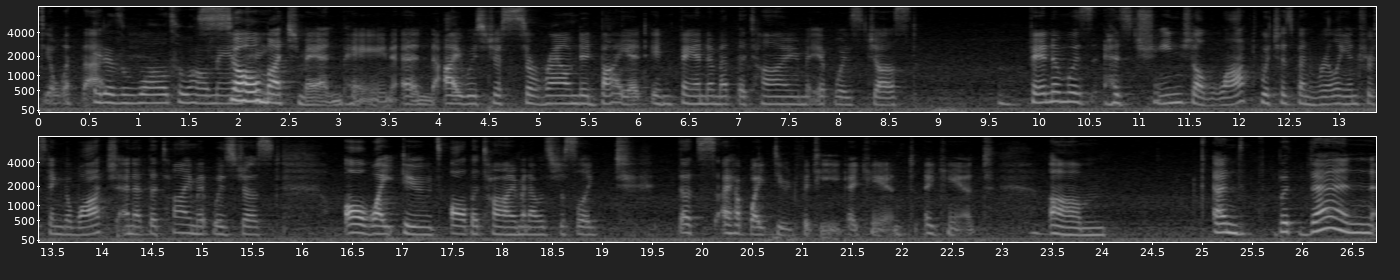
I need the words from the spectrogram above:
deal with that It is wall to wall man. Pain. So pain. much man pain and i was just surrounded by it in fandom at the time it was just fandom was has changed a lot which has been really interesting to watch. And at the time it was just all white dudes all the time. And i was just like that's i have white dude fatigue. I can't i can't. Um and but then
